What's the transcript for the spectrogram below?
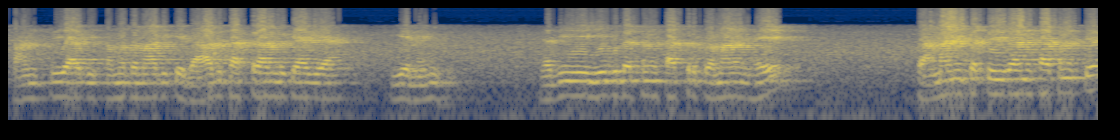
शांति आदि समतम आदि के बाद शास्त्र आरंभ किया गया, ये नहीं। यदि योग दर्शन शास्त्र प्रमाण है, प्रामाणिक शासन से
